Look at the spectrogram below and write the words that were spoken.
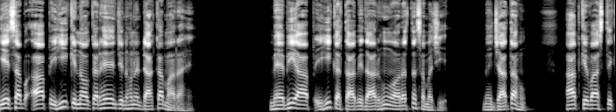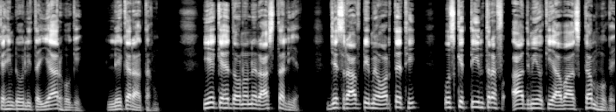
ये सब आप ही के नौकर हैं जिन्होंने डाका मारा है। मैं भी आप ही का ताबेदार हूँ, औरत न समझिए। मैं जाता हूँ। आपके वास्ते कहीं डोली तैयार होगी, लेकर आता हूँ। ये कह दोनों ने रास्ता लिया। जिस रावटी में औरतें थीं, उसके तीन तरफ़ आदमियों की आवाज़ कम हो गई।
